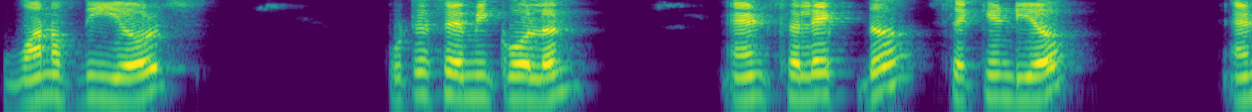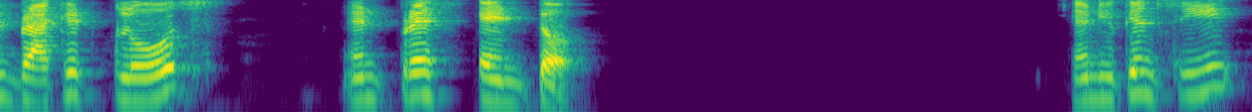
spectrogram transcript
one of the years put a semicolon and select the second year and bracket close and press enter and you can see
